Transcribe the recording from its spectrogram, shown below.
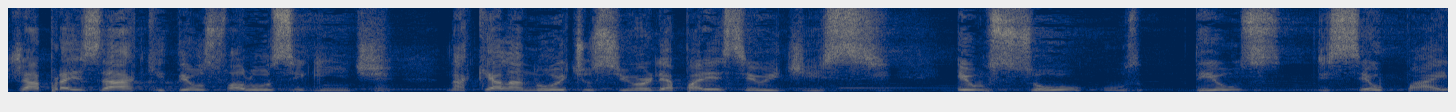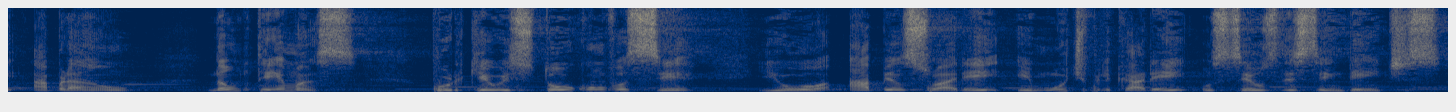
Já para Isaac, Deus falou o seguinte: Naquela noite o Senhor lhe apareceu e disse: Eu sou o Deus de seu pai Abraão não temas, porque eu estou com você, e o abençoarei e multiplicarei os seus descendentes,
